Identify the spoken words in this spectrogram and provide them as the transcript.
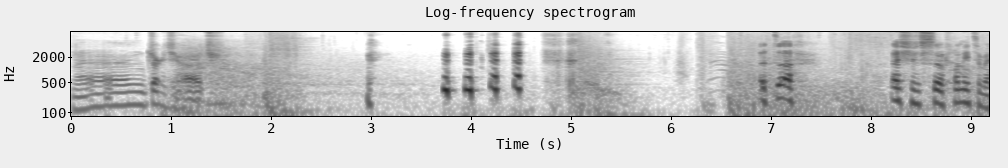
And Dragon Charge. That's, uh, that's just so funny to me.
